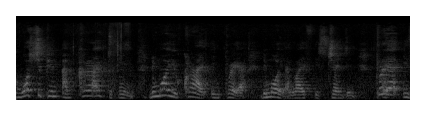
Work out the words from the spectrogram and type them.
worship Him and cry to Him. The more you cry in prayer, the more your life is changing. Prayer is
